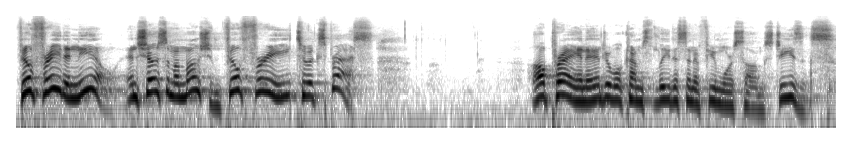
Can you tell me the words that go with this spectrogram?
Feel free to kneel and show some emotion. Feel free to express. I'll pray, and Andrew will come to lead us in a few more songs. Jesus.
